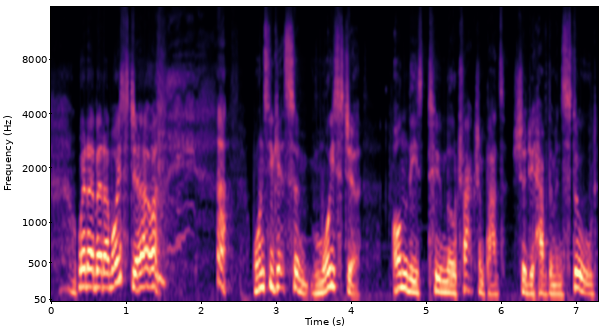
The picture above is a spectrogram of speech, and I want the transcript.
with a bit of moisture on the Once you get some moisture on these 2mm traction pads, should you have them installed,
